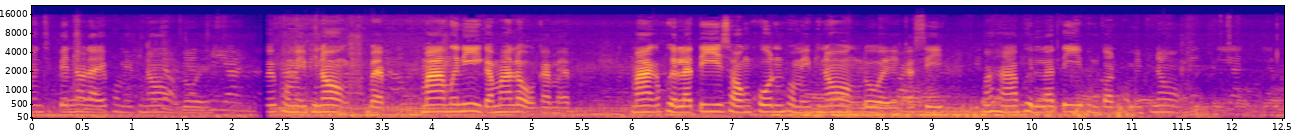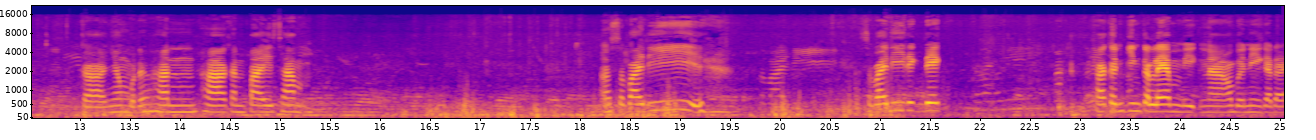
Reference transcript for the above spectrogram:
มันจะเป็นอะไรพ่อแม่พี่น้องโดยโดยพ่อแม่พี่น้องแบบมาเมื่อนี้กับมาหลอกกันแบบ มากับเพื่อนละตีสองคนพ่อแม่พี่น้องโดยกสิมาหาเพื่อนละตีเพื่อนก่อนพ่อแม่พี่น้องกะยังบดพันพากันไปซ้ำอะสบายดีสบายดีสบายดีเด็กๆพากันกินกระแลมอีกหนาวแบบนี้ก็ได้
